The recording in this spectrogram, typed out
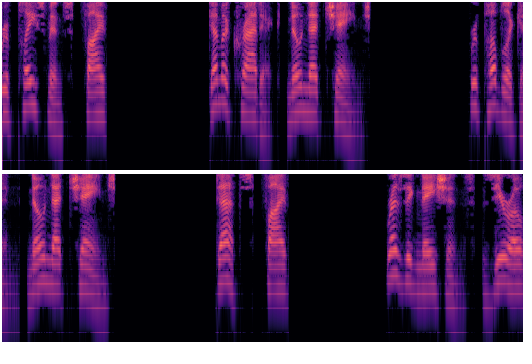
Replacements 5 Democratic no net change. Republican no net change. Deaths 5 Resignations 0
